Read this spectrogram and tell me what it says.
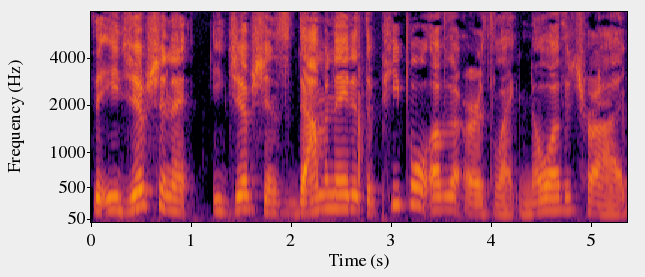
The Egyptian Egyptians dominated the people of the earth like no other tribe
